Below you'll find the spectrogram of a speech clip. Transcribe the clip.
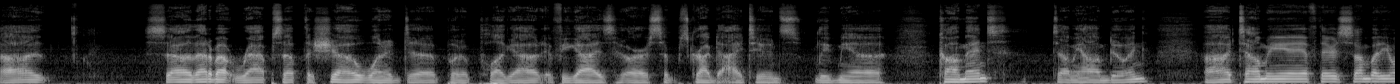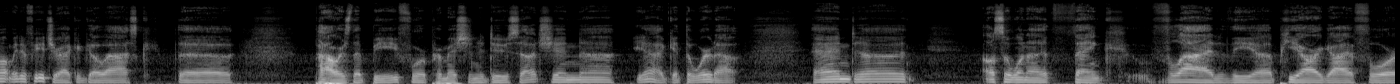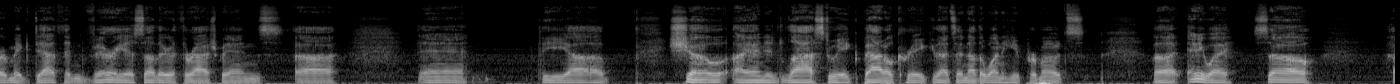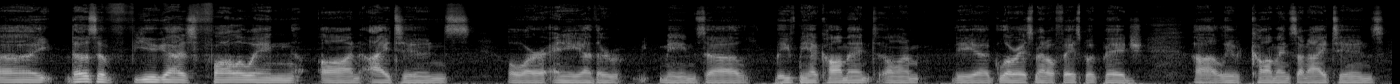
Uh, so that about wraps up the show. Wanted to put a plug out. If you guys are subscribed to iTunes, leave me a comment. Tell me how I'm doing. Uh, tell me if there's somebody you want me to feature. I could go ask the powers that be for permission to do such, and uh, yeah, get the word out. And uh, also want to thank Vlad, the uh, PR guy for Macdeath and various other thrash bands. Uh, the uh, show I ended last week, Battle Creek, that's another one he promotes. But anyway, so uh, those of you guys following on iTunes or any other means, uh, leave me a comment on the uh, Glorious Metal Facebook page. Uh, leave comments on iTunes.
